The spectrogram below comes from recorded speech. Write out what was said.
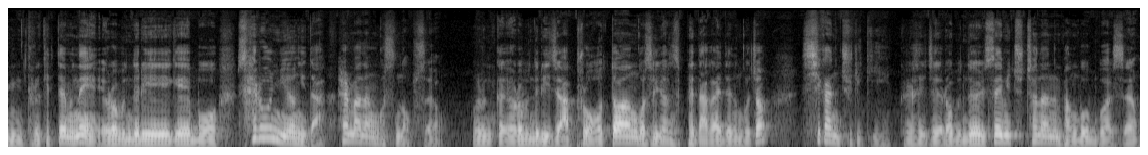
음, 그렇기 때문에 여러분들에게 뭐 새로운 유형이다 할 만한 것은 없어요. 그러니까 여러분들이 이제 앞으로 어떠한 것을 연습해 나가야 되는 거죠? 시간 줄이기. 그래서 이제 여러분들 쌤이 추천하는 방법은 뭐였어요?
